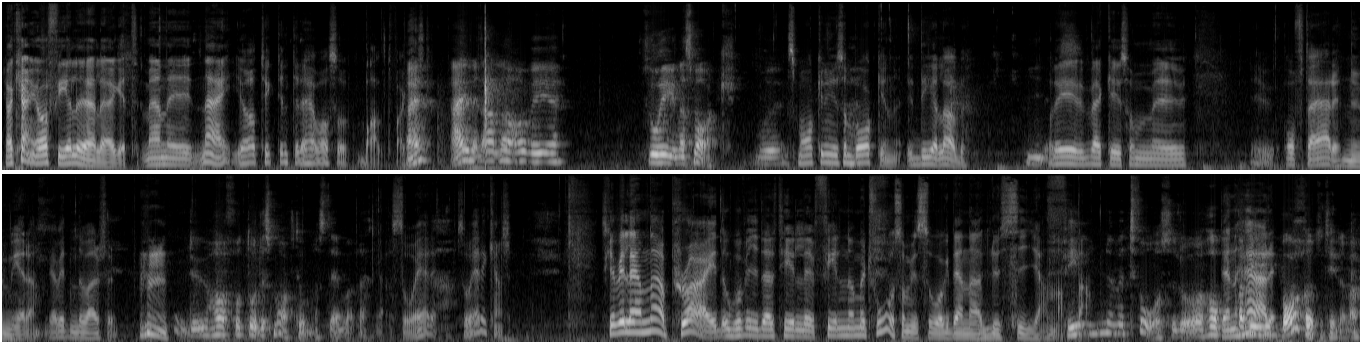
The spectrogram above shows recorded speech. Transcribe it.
Jag kan ju ha fel i det här läget, men eh, nej, jag tyckte inte det här var så ballt faktiskt. Nej, nej men alla har vi vår egna smak. Smaken är ju som baken, delad. Och det verkar ju som eh, eh, ofta är numera. Jag vet inte varför. Du har fått dålig smak Thomas, det är bara det. Ja, så är det. Så är det kanske. Ska vi lämna Pride och gå vidare till eh, film nummer två som vi såg denna Lucia-natta? Film nummer två, så då hoppar Den här- vi bakåt i tiden va?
